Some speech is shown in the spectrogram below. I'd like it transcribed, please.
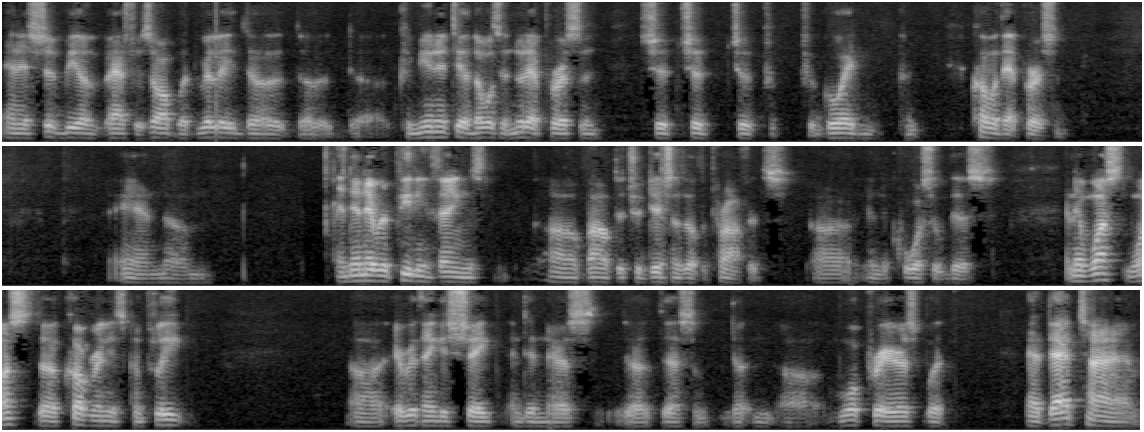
and it should be a last resort. But really, the the, the community of those that knew that person should should should, should go ahead and cover that person and um, and then they're repeating things uh, about the traditions of the prophets uh, in the course of this. And then once once the covering is complete, uh, everything is shaped, and then there's there, there's some uh, more prayers. But at that time,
